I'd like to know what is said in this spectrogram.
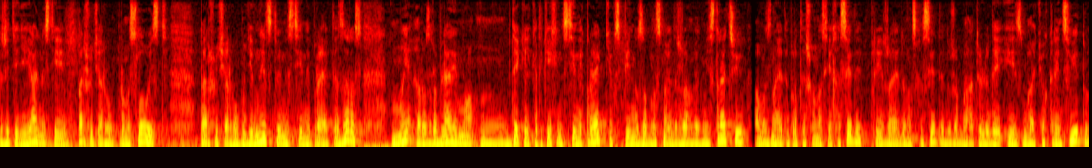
життєдіяльності, в першу чергу в промисловість, першу чергу будівництво, інвестиційні проекти. Зараз ми розробляємо декілька таких інвестиційних проєктів спільно з обласною державною адміністрацією. А ви знаєте про те, що у нас є хасиди, приїжджають до нас хасиди, дуже багато людей із багатьох країн світу.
